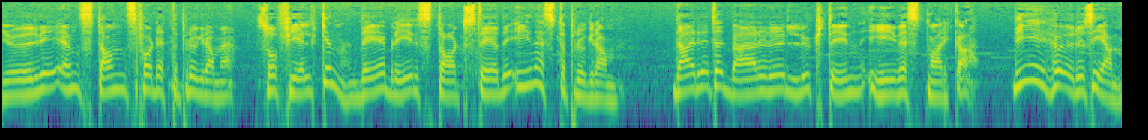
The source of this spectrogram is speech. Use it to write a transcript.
gjør vi en stans for dette programmet. Så Fjelken, det blir startstedet i neste program. Deretter bærer det lukt inn i Vestmarka. Vi høres igjen.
